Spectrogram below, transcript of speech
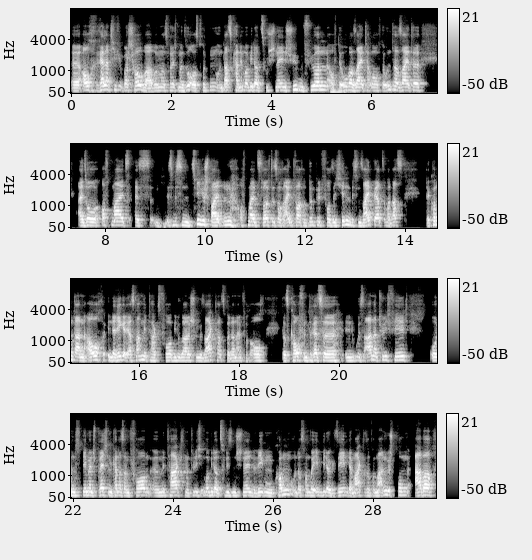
äh, auch relativ überschaubar, wollen wir es vielleicht mal so ausdrücken. Und das kann immer wieder zu schnellen Schüben führen, auf der Oberseite, aber auf der Unterseite. Also oftmals, es ist ein bisschen zwiegespalten, oftmals läuft es auch einfach und dümpelt vor sich hin, ein bisschen seitwärts, aber das, der kommt dann auch in der Regel erst nachmittags vor, wie du gerade schon gesagt hast, weil dann einfach auch das Kaufinteresse in den USA natürlich fehlt. Und dementsprechend kann das am Vormittag natürlich immer wieder zu diesen schnellen Bewegungen kommen. Und das haben wir eben wieder gesehen. Der Markt ist auf einmal angesprungen. Aber,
